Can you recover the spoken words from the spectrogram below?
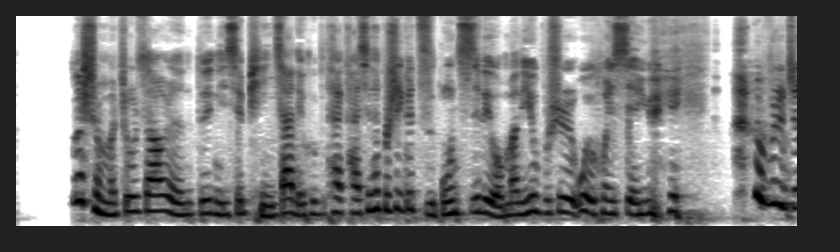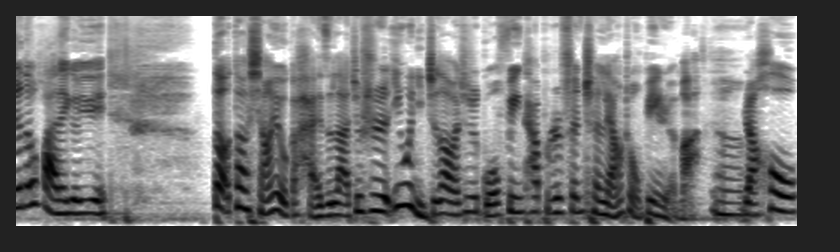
为什么周遭人对你一些评价你会不太开心？他不是一个子宫肌瘤吗？你又不是未婚先孕，又不是真的怀了一个孕。倒倒想有个孩子啦，就是因为你知道吗？就是国妇婴它不是分成两种病人嘛，嗯，然后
